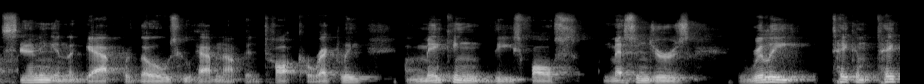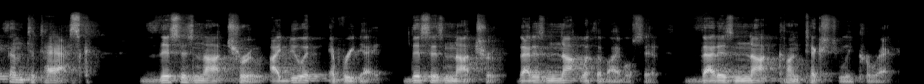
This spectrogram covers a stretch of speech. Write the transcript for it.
standing in the gap for those who have not been taught correctly, making these false messengers really take them, take them to task. This is not true. I do it every day. This is not true. That is not what the Bible said. That is not contextually correct.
